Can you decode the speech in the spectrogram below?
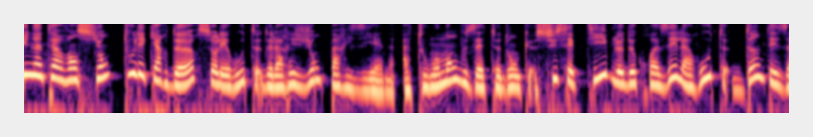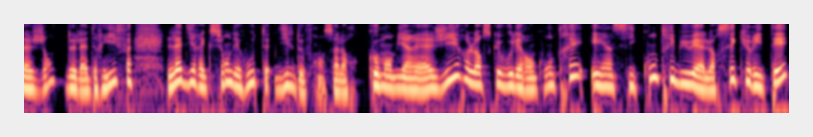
Une intervention tous les quarts d'heure sur les routes de la région parisienne. À tout moment, vous êtes donc susceptible de croiser la route d'un des agents de la DRIF, la direction des routes d'Île-de-France. Alors, comment bien réagir lorsque vous les rencontrez et ainsi contribuer à leur sécurité?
